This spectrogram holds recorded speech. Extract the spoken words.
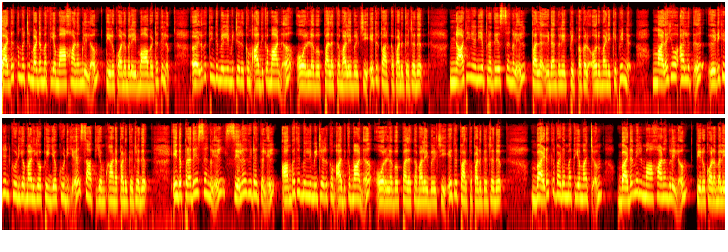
வடக்கு மற்றும் வடமத்திய மாகாணங்களிலும் திருகோணமலை மாவட்டத்திலும் எழுபத்தைந்து மில்லிமீட்டருக்கும் அதிகமான ஓரளவு பலத்த மழை வீழ்ச்சி எதிர்பார்க்கப்படுகின்றது. நாட்டின் எண்ணிய பிரதேசங்களில் பல இடங்களில் பிற்பகல் ஒரு மணிக்கு பின்னர் மழையோ அல்லது இடியுடன் கூடிய மழையோ பெய்யக்கூடிய சாத்தியம் காணப்படுகின்றது. இந்த பிரதேசங்களில் சில இடங்களில் ஐம்பது மில்லிமீட்டருக்கும் அதிகமான ஓரளவு பலத்த மழை வீழ்ச்சி எதிர்பார்க்கப்படுகின்றது. வடக்கு வடமத்திய மற்றும் வடமில் மாகாணங்களில் மாகாணங்களிலும் திருகோணமலை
